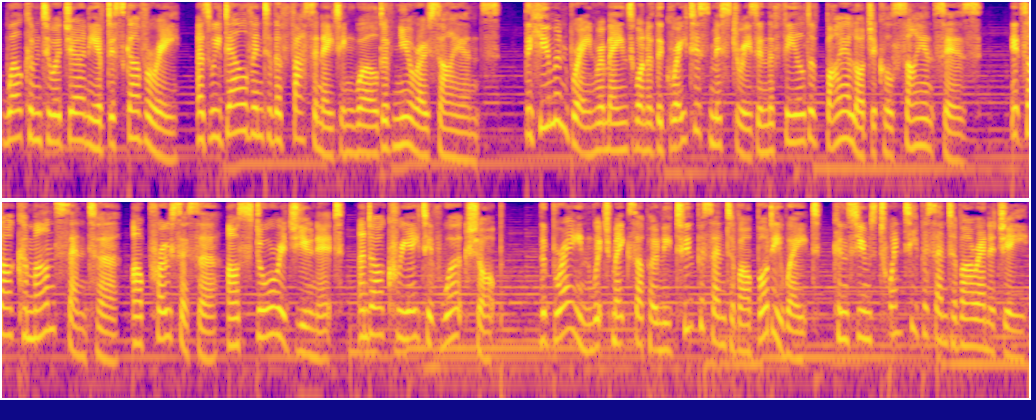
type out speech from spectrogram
Welcome to a journey of discovery as we delve into the fascinating world of neuroscience. The human brain remains one of the greatest mysteries in the field of biological sciences. It's our command center, our processor, our storage unit, and our creative workshop. The brain, which makes up only 2% of our body weight, consumes 20% of our energy,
